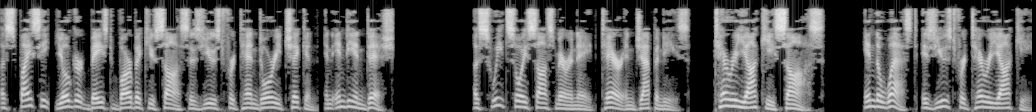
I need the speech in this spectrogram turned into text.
A spicy, yogurt-based barbecue sauce is used for tandoori chicken, an Indian dish. A sweet soy sauce marinade in Japanese, teriyaki sauce in the West is used for teriyaki,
